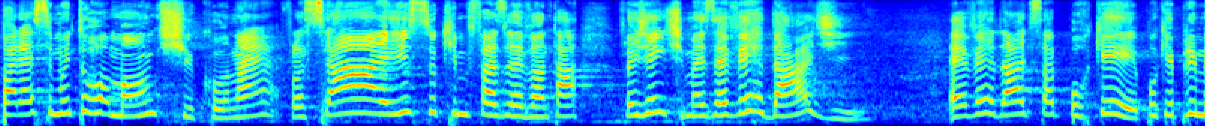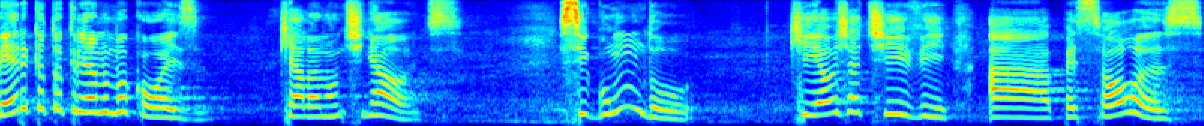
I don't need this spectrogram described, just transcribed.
parece muito romântico, né? Fala assim, ah, é isso que me faz levantar. Falei, gente, mas é verdade. É verdade, sabe por quê? Porque primeiro que eu estou criando uma coisa que ela não tinha antes. Segundo, que eu já tive ah, pessoas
